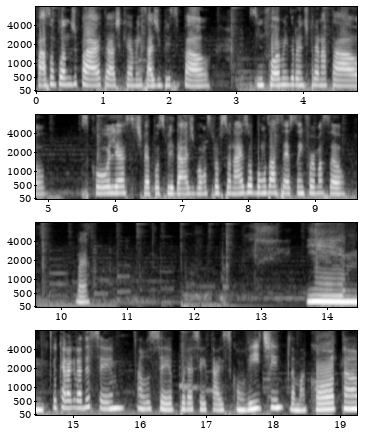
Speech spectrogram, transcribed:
façam um plano de parto, acho que é a mensagem principal. Se informem durante o pré-natal, escolha, se tiver possibilidade, bons profissionais ou bons acessos à informação, né? E eu quero agradecer a você por aceitar esse convite da Macota,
